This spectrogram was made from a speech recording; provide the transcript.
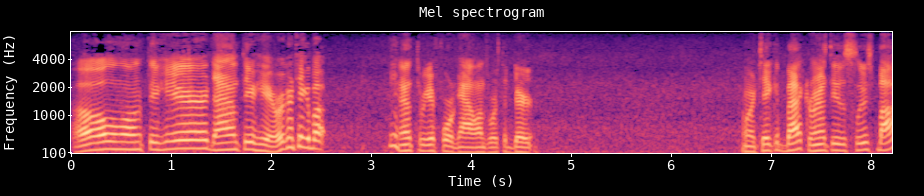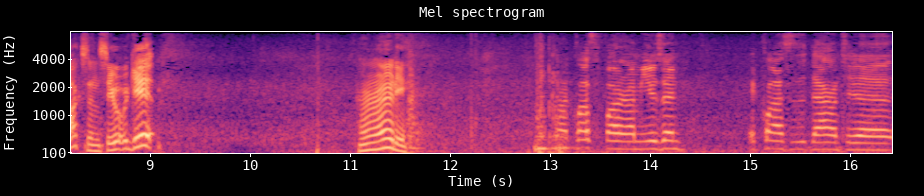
all along through here, down through here. We're going to take about you know, three or four gallons worth of dirt. Going to take it back, run it through the sluice box, and see what we get. Alrighty. The classifier I'm using, it classes it down to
